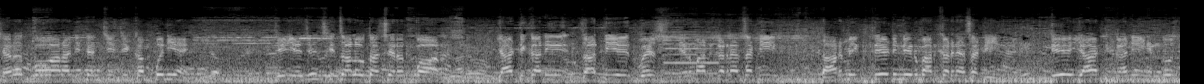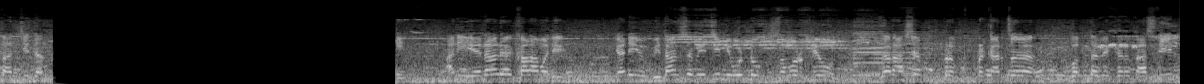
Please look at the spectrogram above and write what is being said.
शरद पवार आणि त्यांची जी कंपनी आहे जे एजन्सी चालवतात शरद पवार या ठिकाणी जातीय द्वेष निर्माण करण्यासाठी धार्मिक तेढ निर्माण करण्यासाठी ते या ठिकाणी हिंदुस्थानची जनता आणि येणाऱ्या काळामध्ये त्यांनी विधानसभेची निवडणूक समोर ठेवून जर अशा प्र प्रकारचं वक्तव्य करत असतील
